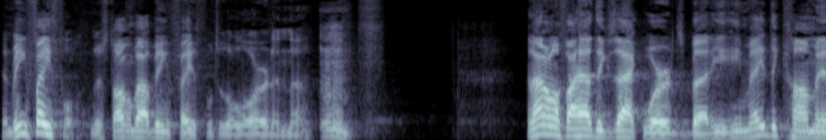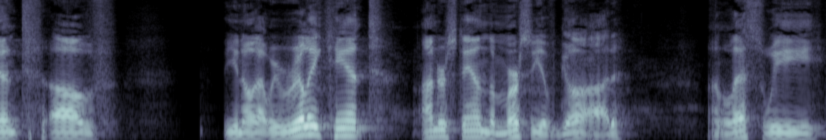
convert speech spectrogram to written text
and being faithful. Just talking about being faithful to the Lord, and uh, and I don't know if I have the exact words, but he he made the comment of, you know, that we really can't understand the mercy of God unless we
